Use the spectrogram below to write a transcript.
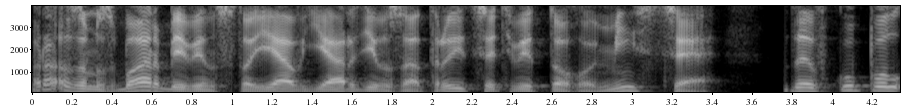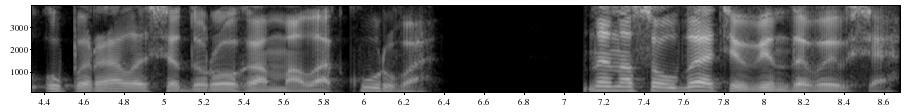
Разом з Барбі він стояв ярдів за 30 від того місця, де в купол упиралася дорога мала курва. Не на солдатів він дивився,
